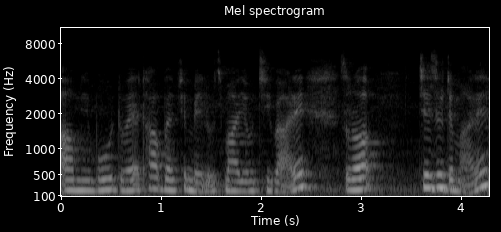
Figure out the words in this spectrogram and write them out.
အောင်မြင်ဖို့အတွက်အထောက်အပံ့ဖြစ်မယ်လို့ကျမယုံကြည်ပါတယ်ဆိုတော့ကျေးဇူးတင်ပါတယ်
